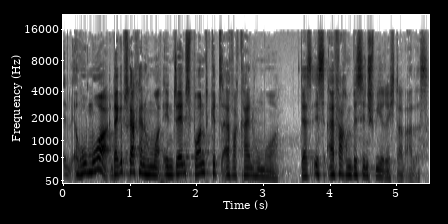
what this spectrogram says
äh, Humor, da gibt's gar keinen Humor. In James Bond gibt's einfach keinen Humor. Das ist einfach ein bisschen schwierig dann alles.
